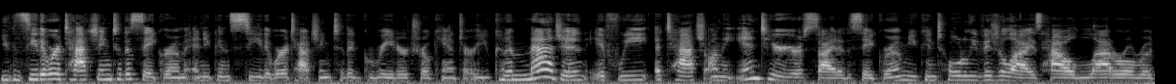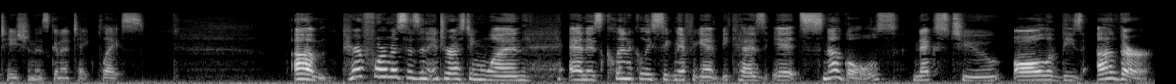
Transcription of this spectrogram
You can see that we're attaching to the sacrum, and you can see that we're attaching to the greater trochanter. You can imagine if we attach on the anterior side of the sacrum, you can totally visualize how lateral rotation is going to take place. Um, piriformis is an interesting one and is clinically significant because it snuggles next to all of these other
